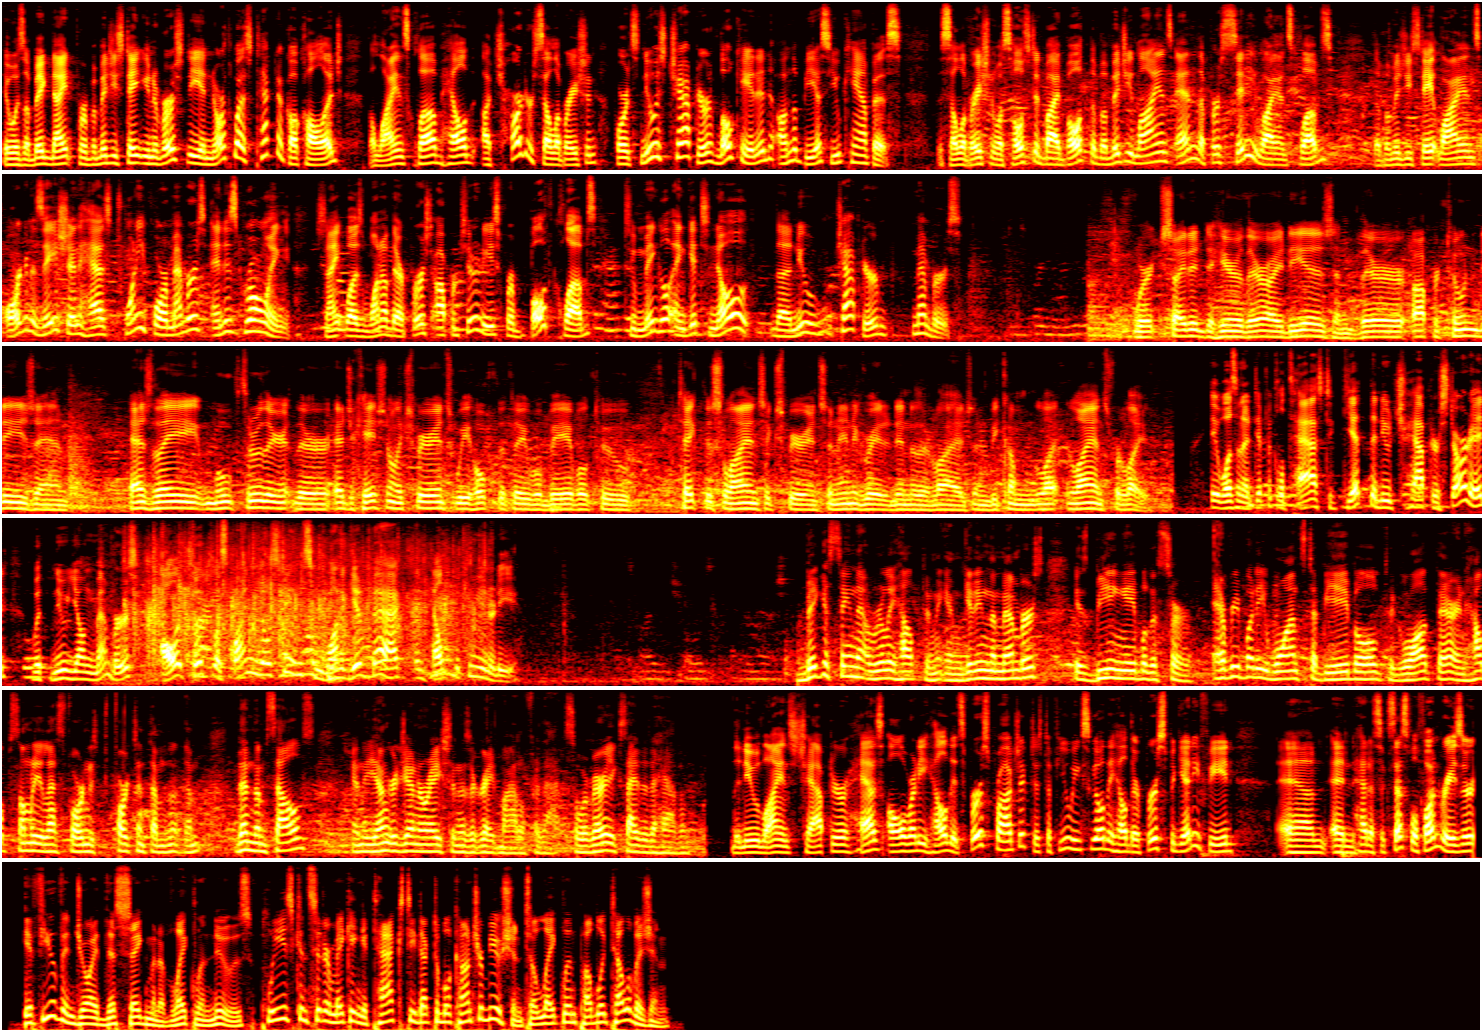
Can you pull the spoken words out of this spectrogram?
It was a big night for Bemidji State University and Northwest Technical College. The Lions Club held a charter celebration for its newest chapter located on the BSU campus. The celebration was hosted by both the Bemidji Lions and the First City Lions clubs. The Bemidji State Lions organization has 24 members and is growing. Tonight was one of their first opportunities for both clubs to mingle and get to know the new chapter members. We're excited to hear their ideas and their opportunities and as they move through their, their educational experience, we hope that they will be able to take this Lions experience and integrate it into their lives and become Lions for life. It wasn't a difficult task to get the new chapter started with new young members. All it took was finding those students who want to give back and help the community. Biggest thing that really helped in, in, getting the members is being able to serve. Everybody wants to be able to go out there and help somebody less fortunate than, them, than themselves, and the younger generation is a great model for that. So we're very excited to have them. The new Lions chapter has already held its first project. Just a few weeks ago, they held their first spaghetti feed and, and had a successful fundraiser. If you've enjoyed this segment of Lakeland News, please consider making a tax-deductible contribution to Lakeland Public Television.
